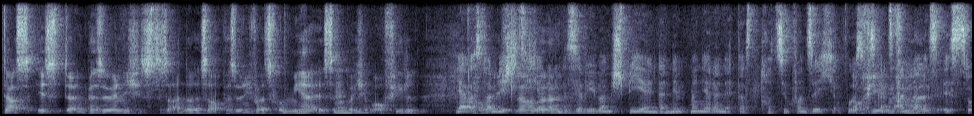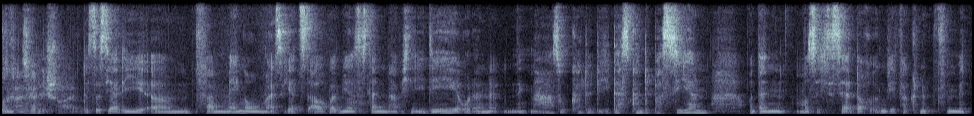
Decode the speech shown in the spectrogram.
Das ist ein persönliches. Das andere ist auch persönlich, weil es von mir ist. Aber ich habe auch viel. Ja, was vermischt ich sich ja dann. Das ist ja wie beim Spielen. Dann nimmt man ja dann etwas trotzdem von sich, obwohl es was ganz Fall. anderes ist. Sonst kannst du ja nicht schreiben. Das ist ja die ähm, Vermengung. Also jetzt auch bei mir ist es dann, habe ich eine Idee oder eine, na, so könnte die, das könnte passieren. Und dann muss ich das ja doch irgendwie verknüpfen mit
